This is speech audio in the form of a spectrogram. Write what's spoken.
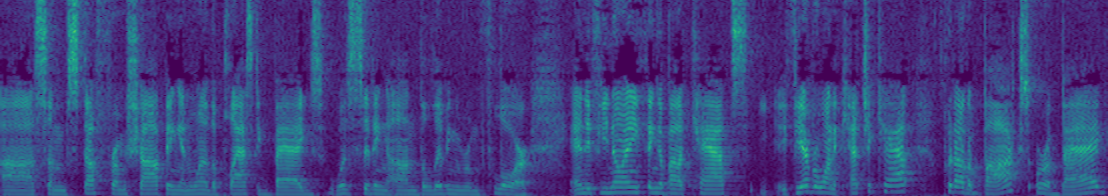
uh, some stuff from shopping and one of the plastic bags was sitting on the living room floor. And if you know anything about cats if you ever want to catch a cat put out a box or a bag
